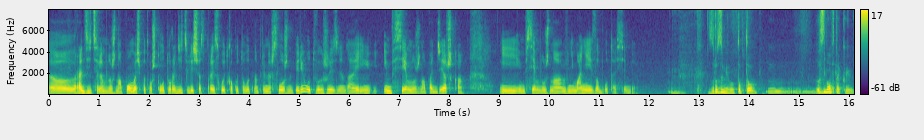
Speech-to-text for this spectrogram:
э, родителям нужна помощь, потому что вот у родителей сейчас происходит какой-то вот, например, сложный период в их жизни, да, и им всем нужна поддержка, и им всем нужно внимание и забота о себе. Зрозуміло. Тобто, м, знов таки,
